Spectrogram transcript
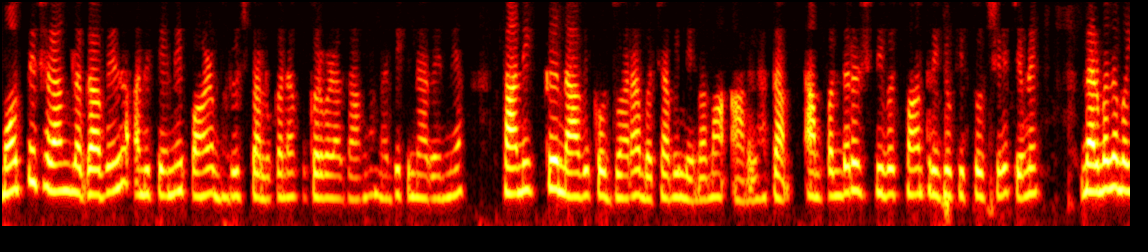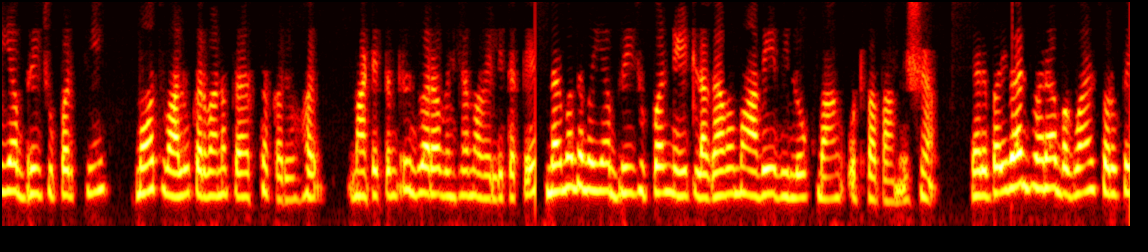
મોતની છલાંગ લગાવેલ અને તેને પણ ભરૂચ તાલુકાના કુકરવાડા ગામના નદી કિનારેના સ્થાનિક નાવિકો દ્વારા બચાવી લેવામાં આવેલ હતા. આમ પંદર જ દિવસમાં ત્રીજો કિસ્સો છે, જેમણે નર્મદા મૈયા બ્રિજ ઉપરથી મોત વાલું કરવાનો પ્રયત્ન કર્યો હોય. માટે તંત્ર દ્વારા વહેલામાં વહેલી તકે નર્મદા મૈયા બ્રિજ ઉપર નેટ લગાવવામાં આવે એવી લોક માંગ ઉઠવા પામી છે. ત્યારે પરિવાર દ્વારા ભગવાન સ્વરૂપે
